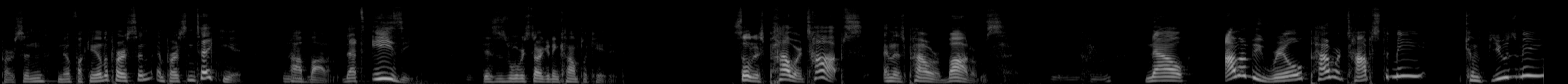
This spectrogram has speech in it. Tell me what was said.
person, you know, fucking other person and person taking it, top bottom. That's easy. This is where we start getting complicated. So there's power tops and there's power bottoms. Mhm. Now, I'm gonna be real. Power tops to me confuse me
